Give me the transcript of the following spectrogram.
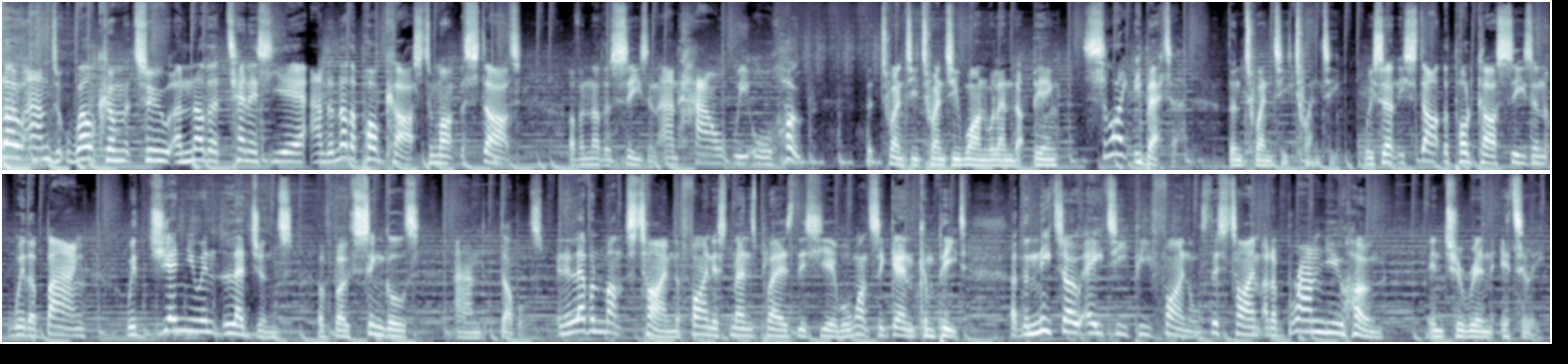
Hello and welcome to another tennis year and another podcast to mark the start of another season and how we all hope that 2021 will end up being slightly better than 2020. We certainly start the podcast season with a bang with genuine legends of both singles and doubles. In 11 months' time, the finest men's players this year will once again compete at the Nitto ATP Finals, this time at a brand new home in Turin, Italy.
